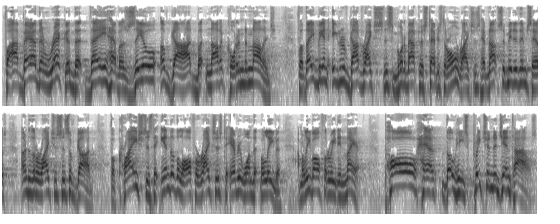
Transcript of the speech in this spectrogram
For I bear them record that they have a zeal of God, but not according to knowledge. For they, being ignorant of God's righteousness and going about to establish their own righteousness, have not submitted themselves unto the righteousness of God. For Christ is the end of the law for righteousness to everyone that believeth. I'm going to leave off the reading there. Paul has, though he's preaching to Gentiles,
